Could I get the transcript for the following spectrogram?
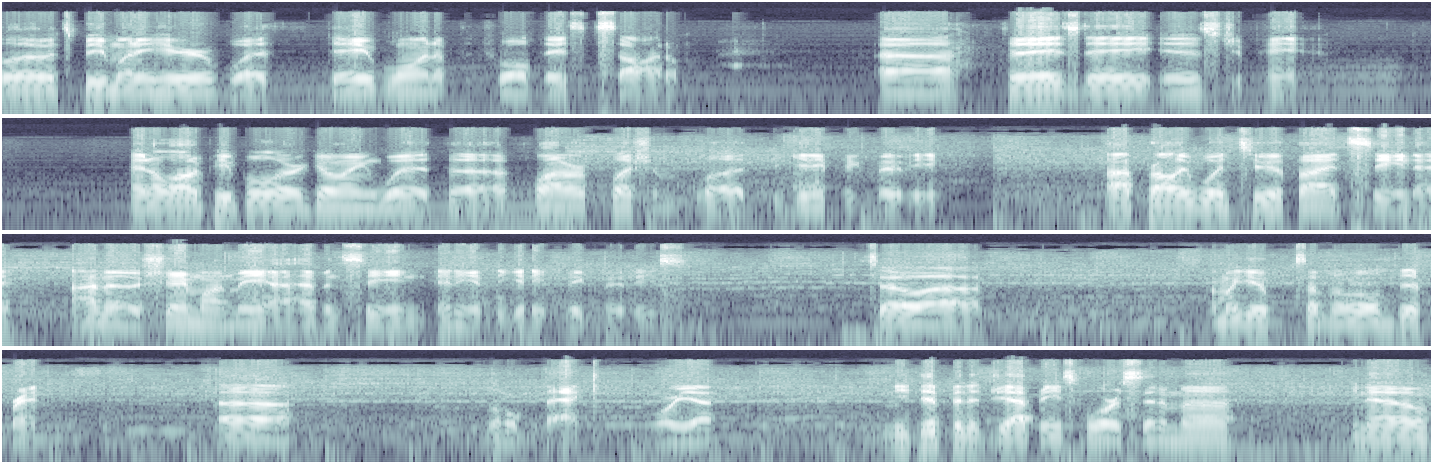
Hello, it's B Money here with day one of the 12 Days of Sodom. Uh, today's day is Japan. And a lot of people are going with uh, Flower, Flesh, and Blood, the guinea pig movie. I probably would too if I had seen it. I know, shame on me, I haven't seen any of the guinea pig movies. So, uh, I'm gonna go for something a little different. Uh, a little back for you. When you dip into Japanese horror cinema, you know,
